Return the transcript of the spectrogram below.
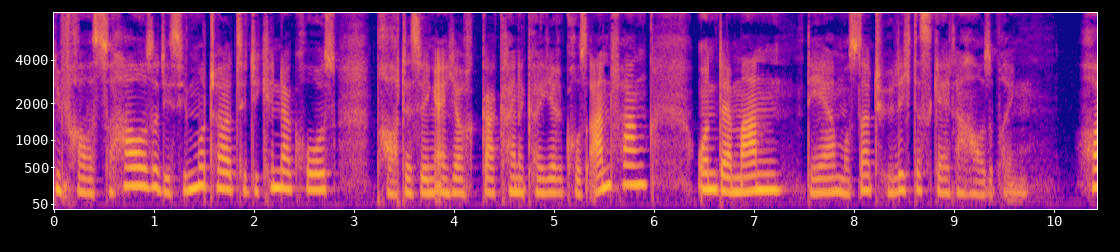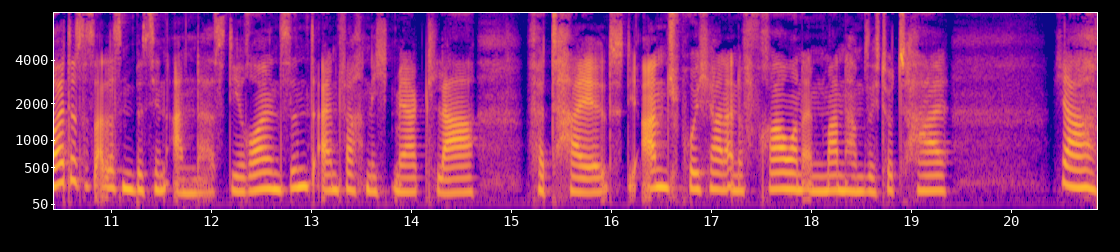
Die Frau ist zu Hause, die ist die Mutter, zieht die Kinder groß, braucht deswegen eigentlich auch gar keine Karriere groß anfangen. Und der Mann, der muss natürlich das Geld nach Hause bringen. Heute ist es alles ein bisschen anders. Die Rollen sind einfach nicht mehr klar verteilt. Die Ansprüche an eine Frau, an einen Mann haben sich total, ja,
